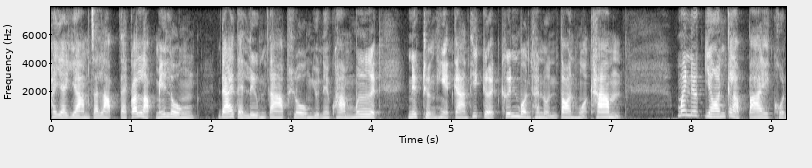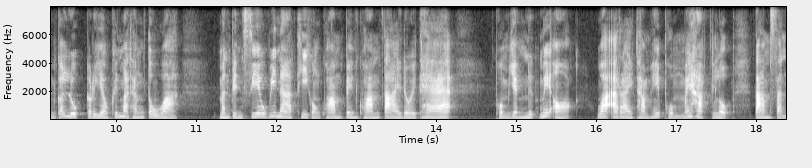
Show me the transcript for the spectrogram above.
พยายามจะหลับแต่ก็หลับไม่ลง ได้แต่ลืมตาโพลงอยู่ในความมืด นึกถึงเหตุการณ์ที่เกิดขึ้นบนถนนตอนหัวค่ำเมื่อนึกย้อนกลับไปขนก็ลุกเกลียวขึ้นมาทั้งตัว มันเป็นเสี้ยววินาทีของความเป็นความตายโดยแท้ ผมยังนึกไม่ออกว่าอะไรทำให้ผมไม่หักหลบตามสัญ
